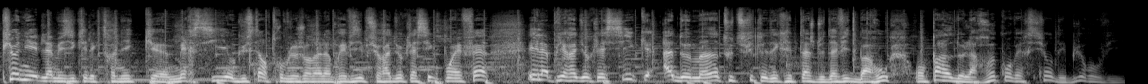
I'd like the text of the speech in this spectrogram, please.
pionnier de la musique électronique. Merci Augustin, on retrouve le journal imprévisible sur radioclassique.fr et l'appli Radio Classique. À demain, tout de suite le décryptage de David Barou. On parle de la reconversion des bureaux vides.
